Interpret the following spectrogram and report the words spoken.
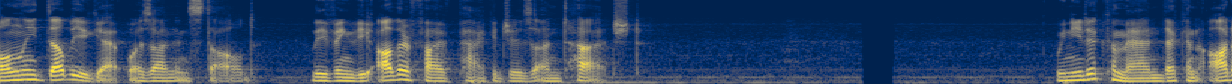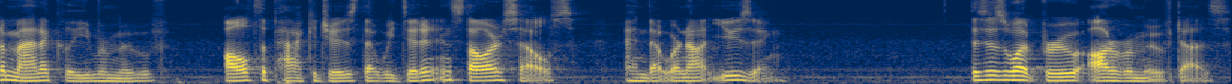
only wget was uninstalled, leaving the other five packages untouched. We need a command that can automatically remove all of the packages that we didn't install ourselves and that we're not using. This is what brew autoremove does.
